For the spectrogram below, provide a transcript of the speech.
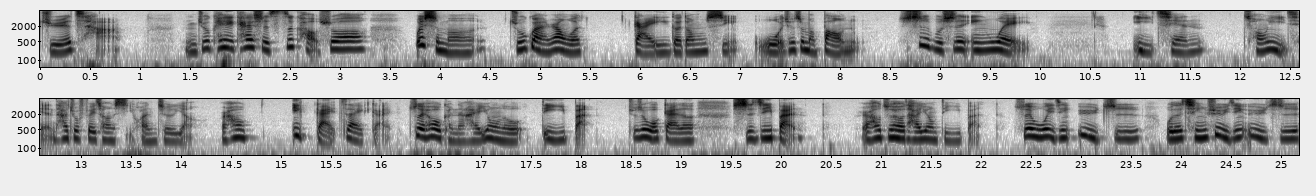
觉察，你就可以开始思考说，为什么主管让我改一个东西，我就这么暴怒？是不是因为以前从以前他就非常喜欢这样，然后一改再改，最后可能还用了第一版，就是我改了十几版，然后最后他用第一版，所以我已经预知我的情绪已经预知，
